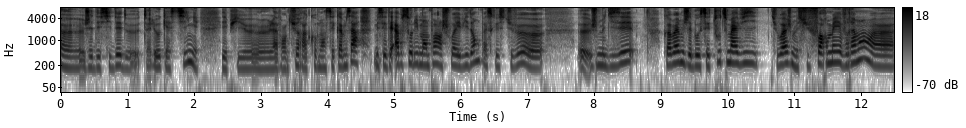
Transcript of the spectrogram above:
euh, j'ai décidé d'aller au casting et puis euh, l'aventure a commencé comme ça. Mais c'était absolument pas un choix évident parce que si tu veux, euh, je me disais quand même j'ai bossé toute ma vie, tu vois, je me suis formée vraiment,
